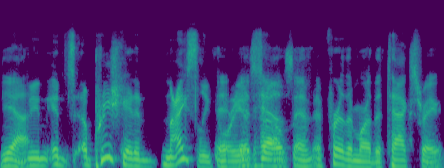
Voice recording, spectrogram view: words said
Yeah. I mean, it's appreciated nicely for it, you. it so has, and furthermore, the tax rate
